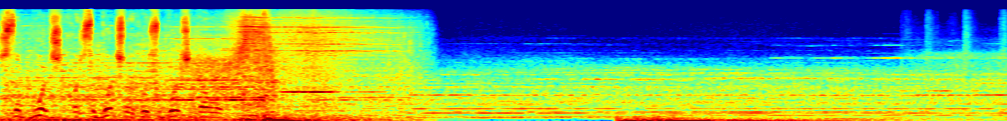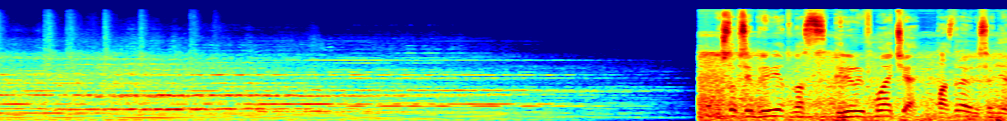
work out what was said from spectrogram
хочется больше, хочется больше, хочется больше голов. Ну что, всем привет, у нас перерыв матча. Поздравили сегодня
